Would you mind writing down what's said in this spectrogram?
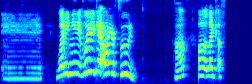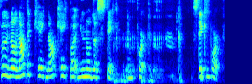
eh. Why do you need it? Where do you get all your food? Huh? Oh, like a food. No, not the cake, not cake, but you know the steak and pork. Steak and pork.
